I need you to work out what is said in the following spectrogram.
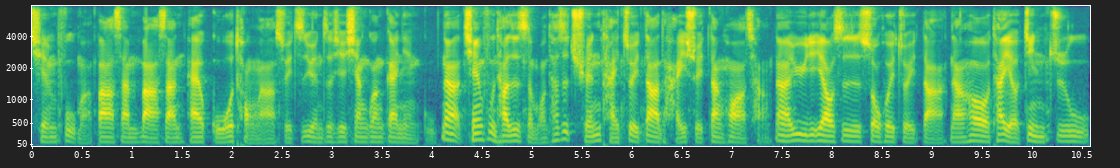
千富嘛，八三八三，还有国统啊，水资源这些相关概念股。那千富它是什么？它是全台最大的海水淡化厂，那预料是受惠最大。然后它有进驻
